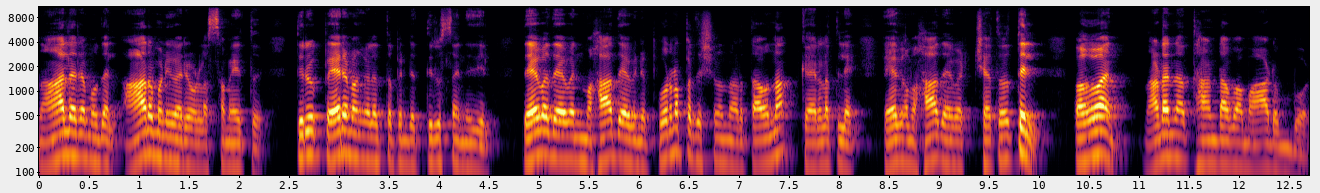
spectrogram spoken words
നാലര മുതൽ ആറ് മണി വരെയുള്ള സമയത്ത് തിരു പേരമംഗലത്തപ്പന്റെ തിരുസന്നിധിയിൽ ദേവദേവൻ മഹാദേവന് പൂർണ പ്രദക്ഷിണം നടത്താവുന്ന കേരളത്തിലെ ഏക മഹാദേവ ക്ഷേത്രത്തിൽ ഭഗവാൻ നടന താണ്ഡവമാടുമ്പോൾ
